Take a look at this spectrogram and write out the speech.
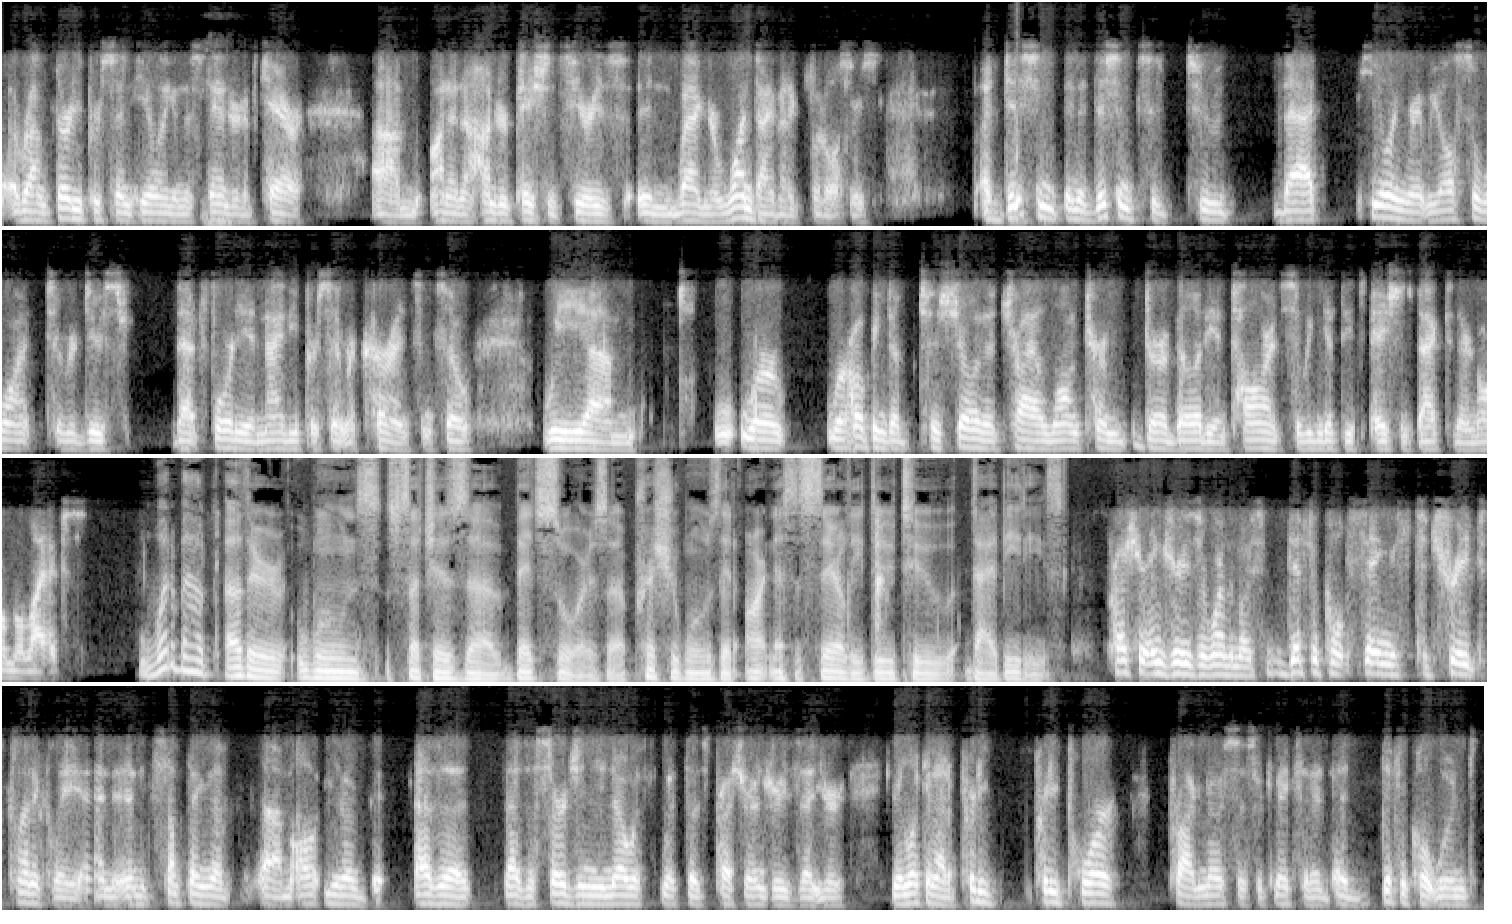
around 30% healing in the standard of care um, on an 100 patient series in Wagner 1 diabetic foot ulcers. Addition, in addition to, to that healing rate, we also want to reduce that 40 and 90% recurrence. And so we, um, we're, we're hoping to, to show the trial long term durability and tolerance so we can get these patients back to their normal lives. What about other wounds such as uh, bed sores, uh, pressure wounds that aren't necessarily due to diabetes? Pressure injuries are one of the most difficult things to treat clinically, and, and it's something that um, all, you know, as a as a surgeon, you know, with, with those pressure injuries that you're you're looking at a pretty pretty poor prognosis, which makes it a, a difficult wound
